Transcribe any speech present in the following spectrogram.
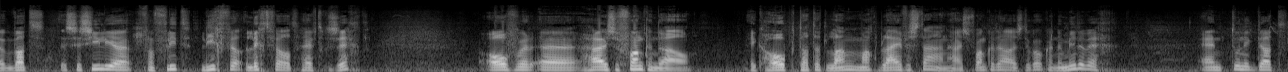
eh, wat Cecilia van Vliet Lichtveld heeft gezegd over eh, Huizen Frankendaal. Ik hoop dat het lang mag blijven staan. Huis Frankendaal is natuurlijk ook aan de Middenweg. En toen ik dat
